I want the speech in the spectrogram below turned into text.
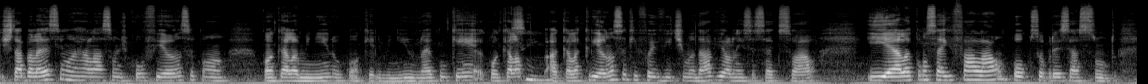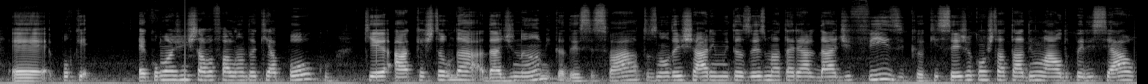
estabelecem uma relação de confiança com, com aquela menina ou com aquele menino, né, com quem, com aquela, Sim. aquela criança que foi vítima da violência sexual e ela consegue falar um pouco sobre esse assunto, é porque é como a gente estava falando aqui há pouco, que a questão da, da dinâmica desses fatos não deixarem muitas vezes materialidade física que seja constatada em um laudo pericial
